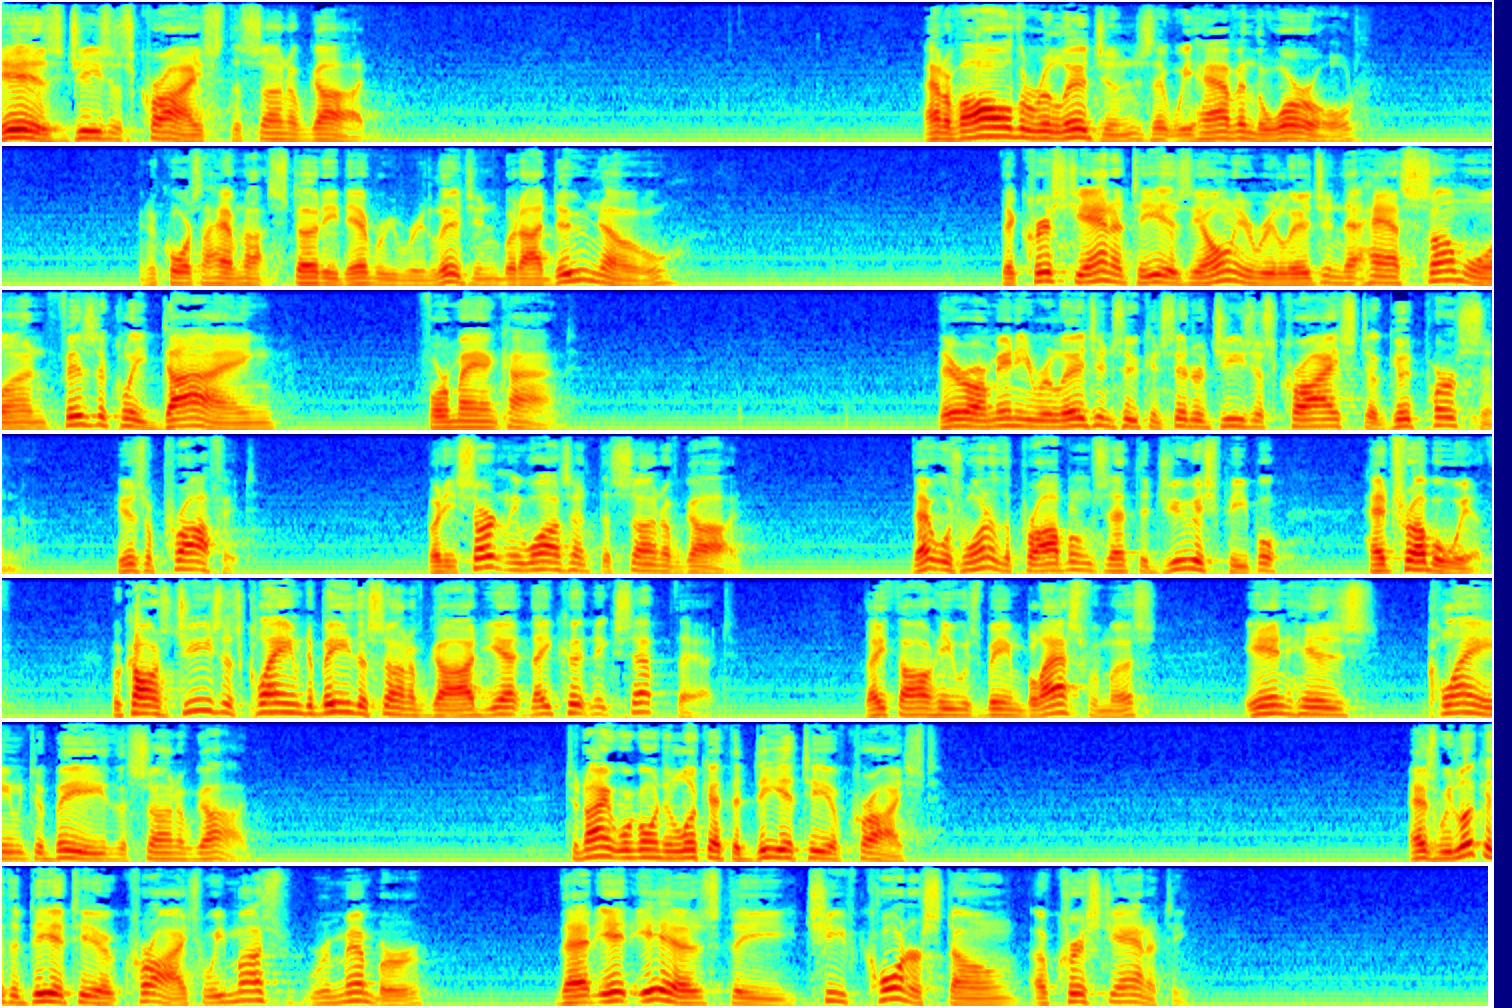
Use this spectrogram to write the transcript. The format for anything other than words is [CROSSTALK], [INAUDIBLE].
Is Jesus Christ the Son of God? Out of all the religions that we have in the world, and of course I have not studied every religion, but I do know that Christianity is the only religion that has someone physically dying for mankind. There are many religions who consider Jesus Christ a good person. He was a prophet. But he certainly wasn't the Son of God. That was one of the problems that the Jewish people had trouble with. Because Jesus claimed to be the Son of God, yet they couldn't accept that. They thought he was being blasphemous in his claim to be the Son of God. Tonight we're going to look at the deity of Christ. As we look at the deity of Christ, we must remember that it is the chief cornerstone of Christianity.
